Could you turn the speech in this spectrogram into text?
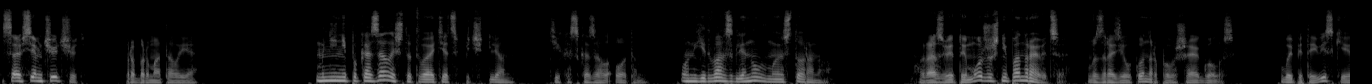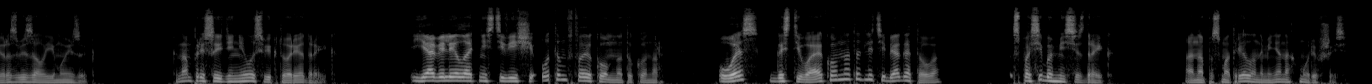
«Совсем чуть-чуть», — пробормотал я. «Мне не показалось, что твой отец впечатлен», — тихо сказал Отом. Он едва взглянул в мою сторону. «Разве ты можешь не понравиться?» — возразил Конор, повышая голос. Выпитый виски развязал ему язык. К нам присоединилась Виктория Дрейк. «Я велела отнести вещи Отом в твою комнату, Конор. Уэс, гостевая комната для тебя готова». «Спасибо, миссис Дрейк». Она посмотрела на меня, нахмурившись.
